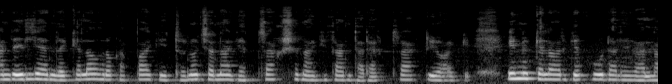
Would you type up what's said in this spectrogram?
ಅಂದರೆ ಇಲ್ಲಿ ಅಂದರೆ ಕೆಲವರು ಕಪ್ಪಾಗಿದ್ರೂ ಚೆನ್ನಾಗಿ ಅಟ್ರಾಕ್ಷನ್ ಆಗಿ ಕಾಣ್ತಾರೆ ಅಟ್ರಾಕ್ಟಿವ್ ಆಗಿ. ಇನ್ನು ಕೆಲವರಿಗೆ ಕೂಡಲಿರಲ್ಲ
